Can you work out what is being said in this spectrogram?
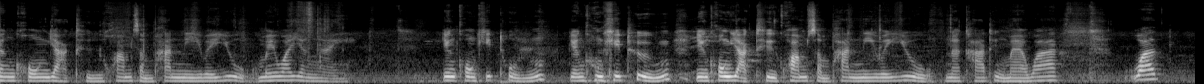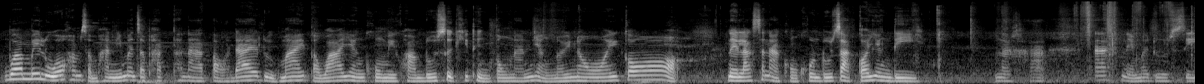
ยังคงอยากถือความสัมพันธ์นี้ไว้อยู่ไม่ว่ายังไง ยังคงคิดถึง ยังคงคิดถึง ยังคงอยากถือความสัมพันธ์นี้ไว้อยู่นะคะ ถึงแม้ว่าว่า ว่าไม่รู้ว่าความสัมพันธ์นี้มันจะพัฒนาต่อได้หรือไม่แต่ว่ายังคงมีความรู้สึกคิดถึงตรงนั้นอย่างน้อยๆ ก็ในลักษณะของคนรู้จักก็ยังดีนะคะอะไหนมาดูซิ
